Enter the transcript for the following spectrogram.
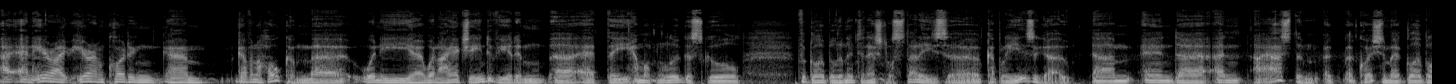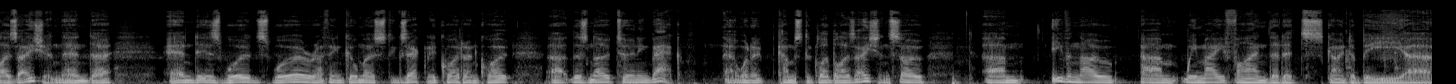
and here I here I'm quoting. Um, Governor Holcomb, uh, when he uh, when I actually interviewed him uh, at the Hamilton Lugar School for Global and International Studies uh, a couple of years ago, um, and and I asked him a, a question about globalization, and and his words were, I think, almost exactly quote unquote, "There's no turning back when it comes to globalization." So, um, even though um, we may find that it's going to be uh,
